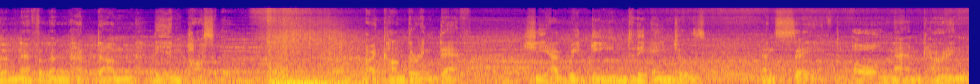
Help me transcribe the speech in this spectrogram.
The Nephilim had done the impossible. By conquering death, she had redeemed the angels and saved all mankind.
